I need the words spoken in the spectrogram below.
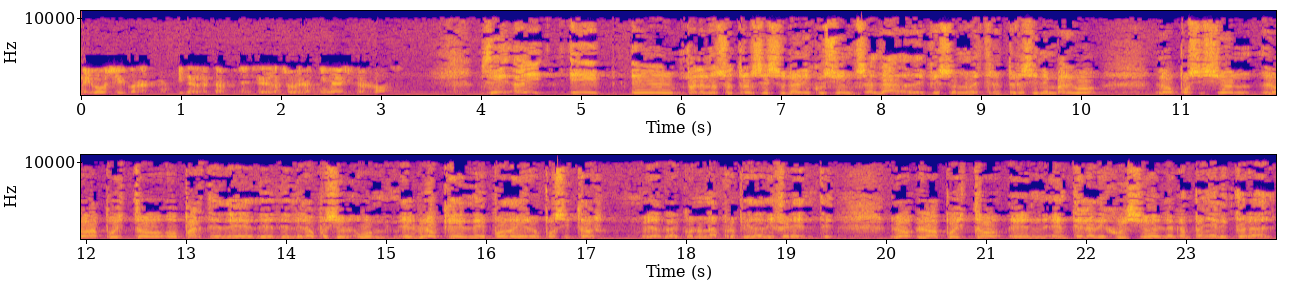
negocie con Argentina la transferencia de la soberanía y no lo. Sí, hay, y eh, para nosotros es una discusión saldada de que son nuestras, pero sin embargo la oposición lo ha puesto, o parte de, de, de, de la oposición, o el bloque de poder opositor, voy a hablar con una propiedad diferente, lo, lo ha puesto en, en, tela de juicio en la campaña electoral.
